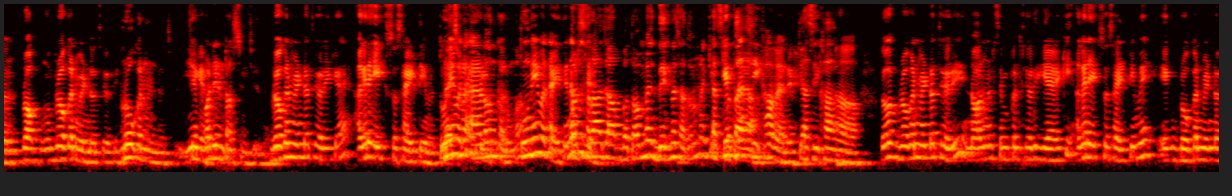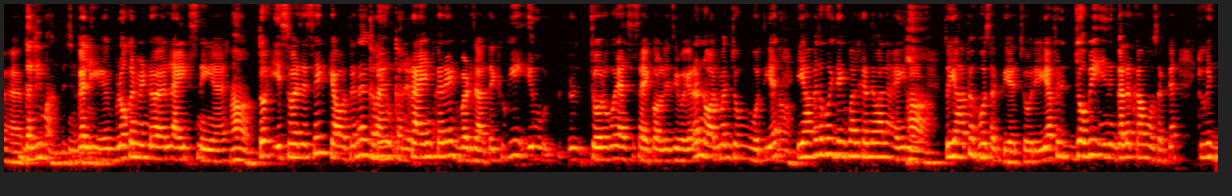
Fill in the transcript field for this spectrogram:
Broken window theory broken window theory ये बड़ी इंटरेस्टिंग चीज़ है। ब्रोकन विंडो थ्योरी क्या है? अगर एक सोसाइटी में तू मैं नहीं add on थी- करूँगा। तू नहीं बताई थी ना सर आज आप बताओ मैं देखना चाहता हूँ मैं क्या कितना सीखा मैंने। क्या सीखा? हाँ तो broken window theory normal simple theory ये है कि अगर एक सोसाइटी में एक ब्रोकन विंडो है गली मान लीजिए। गली ब्रोकन विंडो है लाइट्स नहीं है हाँ। तो इस वजह से क्या होता है ना। क्राइम का रेट बढ़ जाता है क्योंकि चोरों को ऐसी साइकोलॉजी वगैरह नॉर्मल जो होती है हाँ। यहाँ पे तो कोई देखभाल करने वाला है ही नहीं। हाँ। तो यहाँ पे हो सकती है चोरी या फिर जो भी गलत काम हो सकते हैं क्योंकि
